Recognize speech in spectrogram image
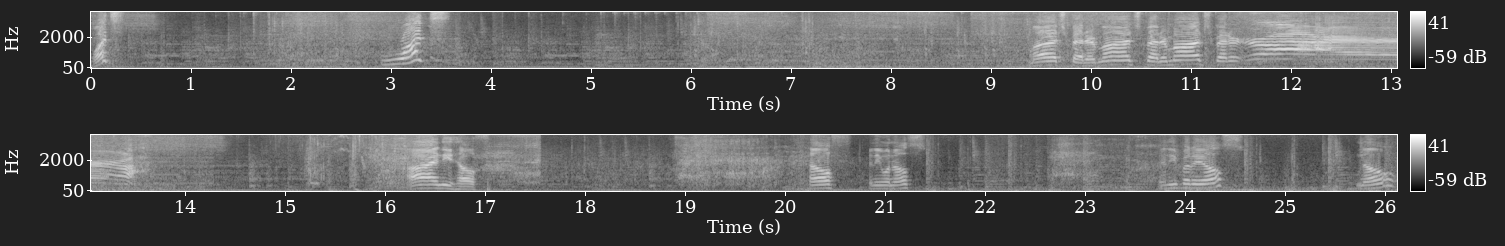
What? What? Much better, much better, much better. Ah! I need health. Health. Anyone else? Anybody else? No?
